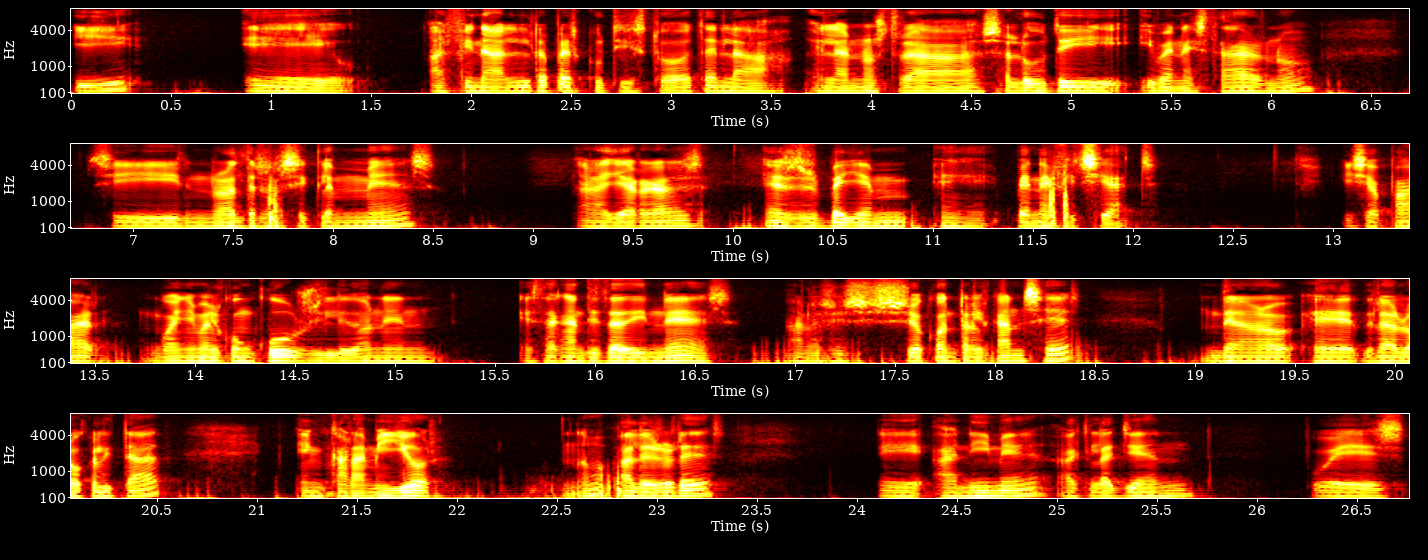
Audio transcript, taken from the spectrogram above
i eh, al final repercutís tot en la, en la nostra salut i, i benestar, no? Si nosaltres reciclem més, a la llarga ens veiem eh, beneficiats. I si a part guanyem el concurs i li donen aquesta quantitat de diners a l'Associació contra el Càncer de la, eh, de la localitat, encara millor. No? Aleshores, eh, anime a que la gent, pues,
